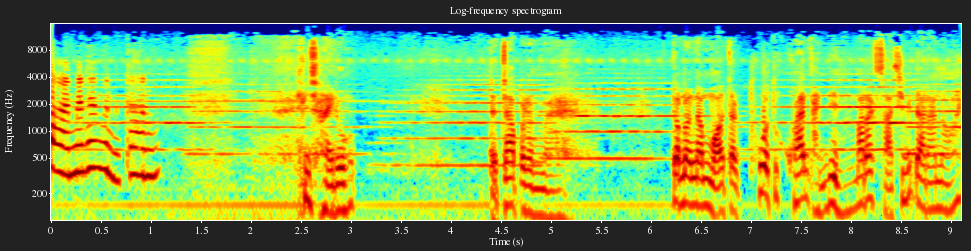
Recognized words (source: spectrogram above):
ตายไม่ได้เหมือนกัน พี่ชายรู้ แต่เจ้าปรมา กำลังนำหมอจากทั่วทุกแคว้นแผ่นดินมารักษาชีวิตดาราน้อย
